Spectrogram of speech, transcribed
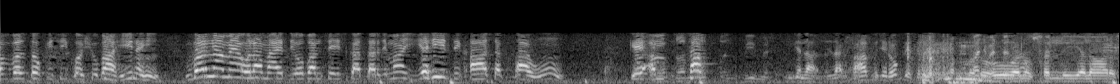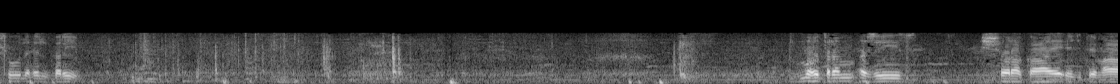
اول تو کسی کو شبہ ہی نہیں، ورنہ میں علماء دیوبند سے اس کا ترجمہ یہی دکھا سکتا ہوں کہ سب آپ مجھے روک دیتے محترم عزیز شرکائے اجتماع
